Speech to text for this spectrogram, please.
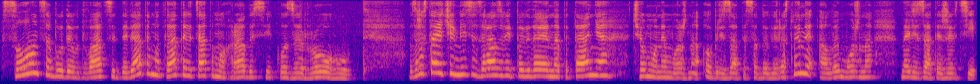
Сонце буде в 29 та 30 градусі Козирогу. Зростаючий місяць зразу відповідає на питання, чому не можна обрізати садові рослини, але можна нарізати живці.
